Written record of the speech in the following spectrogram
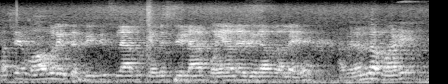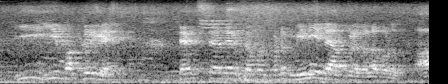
ಮತ್ತೆ ಮಾಮೂಲಿ ಇರುತ್ತೆ physics lab chemistry lab biology lab ಎಲ್ಲ ಇದೆ. ಅದನ್ನೆಲ್ಲ ಮಾಡಿ ಈ ಈ ಮಕ್ಕಳಿಗೆ ಟೆಂತ್ ಸ್ಟ್ಯಾಂಡರ್ಡ್ ಸಂಬಂಧಪಟ್ಟ ಮಿನಿ ಲ್ಯಾಬ್ಗಳೆಲ್ಲ ಬರೋದು. ಆ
